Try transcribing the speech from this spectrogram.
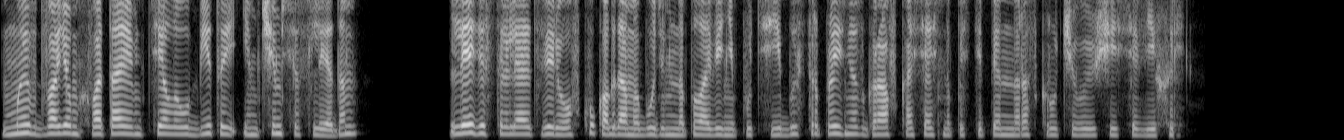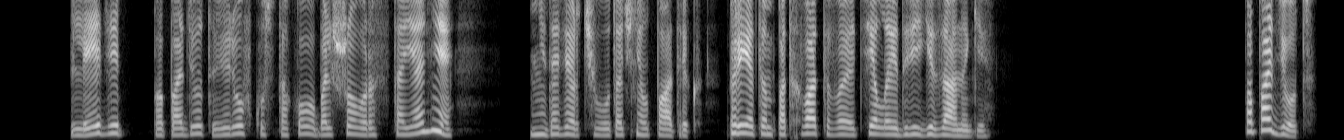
Мы вдвоем хватаем тело убитой и мчимся следом. Леди стреляет веревку, когда мы будем на половине пути, быстро произнес граф, косясь на постепенно раскручивающийся вихрь. Леди попадет в веревку с такого большого расстояния, — недоверчиво уточнил Патрик, при этом подхватывая тело Эдвиги за ноги. «Попадет»,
